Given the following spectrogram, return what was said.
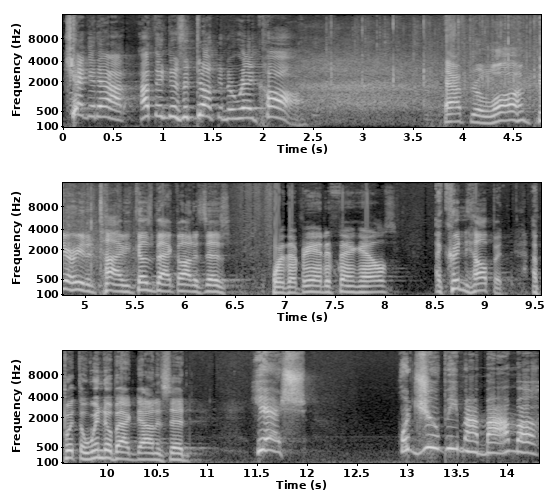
check it out. I think there's a duck in the red car. After a long period of time, he comes back on and says, Would there be anything else? I couldn't help it. I put the window back down and said, Yes. Would you be my mama?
